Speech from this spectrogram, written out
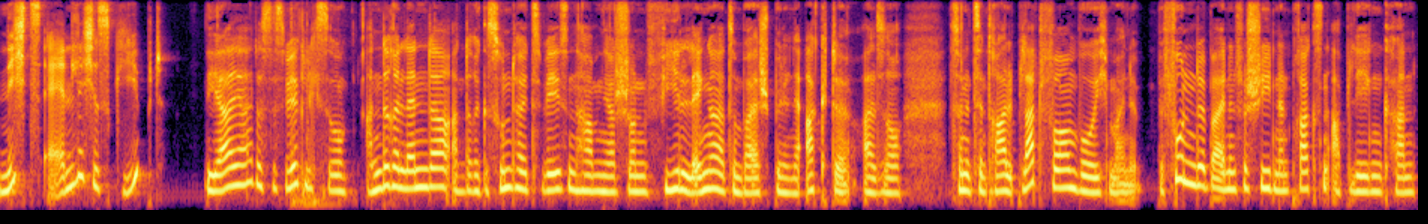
nichts Ähnliches gibt? Ja, ja, das ist wirklich so. Andere Länder, andere Gesundheitswesen haben ja schon viel länger zum Beispiel eine Akte, also so eine zentrale Plattform, wo ich meine Befunde bei den verschiedenen Praxen ablegen kann.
